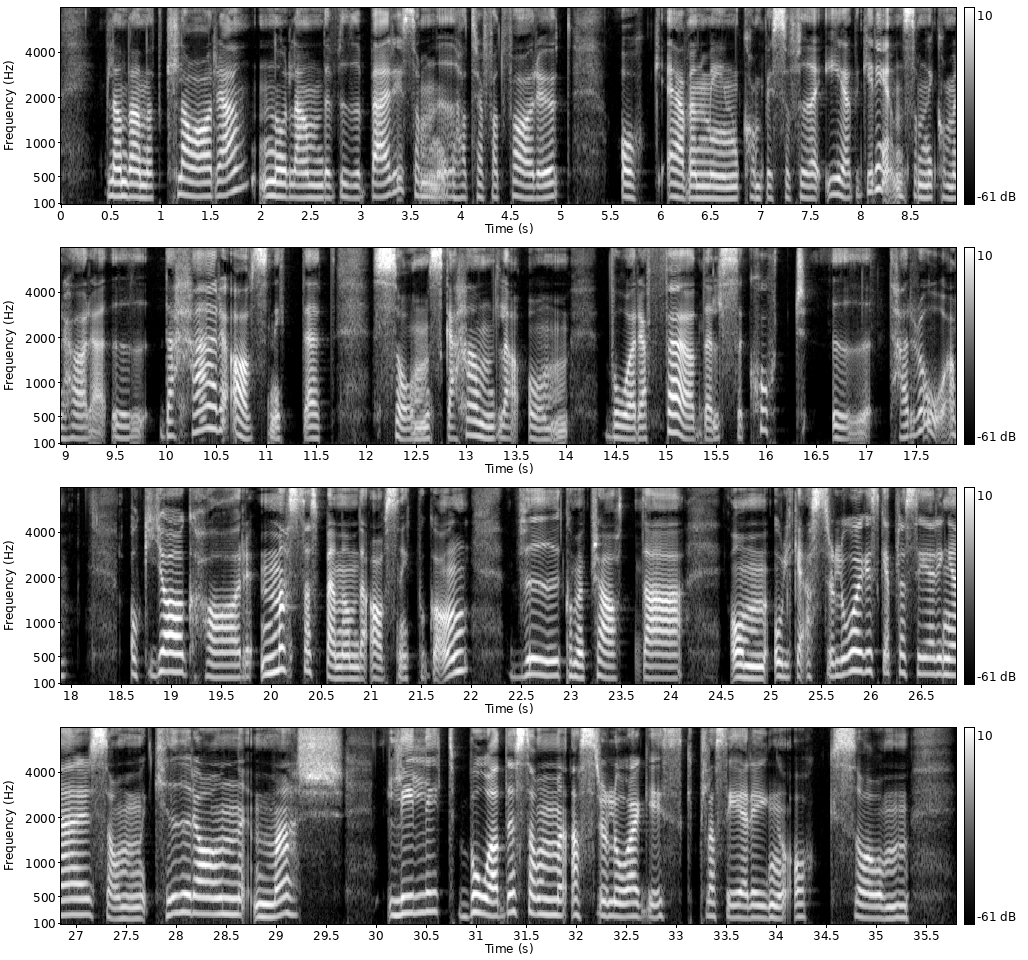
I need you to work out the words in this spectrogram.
Bland annat Klara Norlander Wiberg som ni har träffat förut och även min kompis Sofia Edgren som ni kommer höra i det här avsnittet som ska handla om våra födelsekort i tarot. Och jag har massa spännande avsnitt på gång. Vi kommer prata om olika astrologiska placeringar som Kiron, Mars, Lilith, både som astrologisk placering och som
